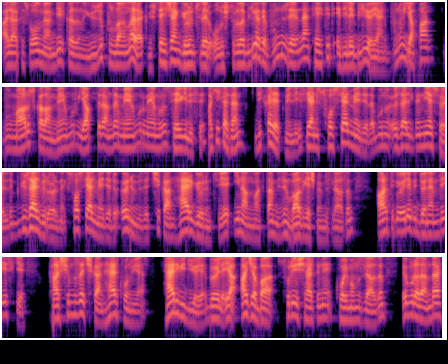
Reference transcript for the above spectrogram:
alakası olmayan bir kadının yüzü kullanılarak müstehcen görüntüleri oluşturulabiliyor ve bunun üzerinden tehdit edilebiliyor. Yani bunu yapan, bu maruz kalan memur, yaptıran da memur, memurun sevgilisi. Hakikaten dikkat etmeliyiz. Yani sosyal medyada bunu özellikle niye söyledim? Güzel bir örnek. Sosyal medyada önümüze çıkan her görüntüye inanmaktan bizim vazgeçmemiz lazım. Artık öyle bir dönemdeyiz ki karşımıza çıkan her konuya, her videoya böyle ya acaba soru işaretini koymamız lazım ve buradan da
